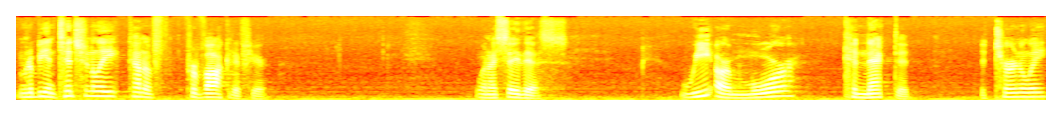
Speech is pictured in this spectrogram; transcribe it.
I'm going to be intentionally kind of provocative here when I say this. We are more connected eternally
